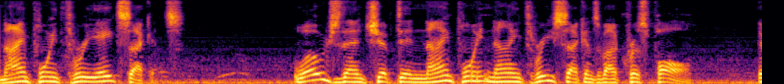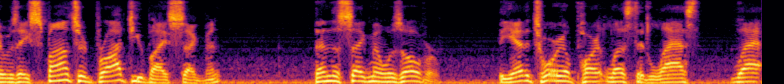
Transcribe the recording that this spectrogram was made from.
9.38 seconds. Woj then chipped in 9.93 seconds about Chris Paul. There was a sponsored brought to you by segment. Then the segment was over. The editorial part lasted last la,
